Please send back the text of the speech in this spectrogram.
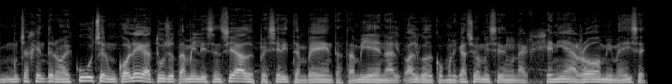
mucha gente nos escuche, un colega tuyo también licenciado, especialista en ventas también, algo, algo de comunicación, me dice una genia Romy, me dice,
